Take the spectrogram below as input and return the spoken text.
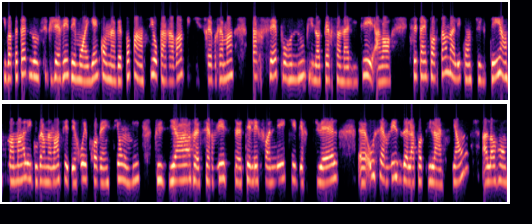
qui va peut-être nous suggérer des moyens qu'on n'avait pas pensé auparavant, puis qui seraient vraiment parfaits pour nous puis notre personnalité. Alors, c'est important d'aller consulter. En ce moment, les gouvernements fédéraux et provinciaux ont mis plusieurs services téléphoniques et virtuels euh, au service de la population. Alors, on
